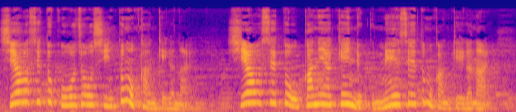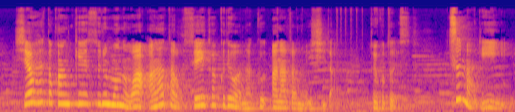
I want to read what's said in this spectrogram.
幸せと向上心とも関係がない。幸せとお金や権力名声とも関係がない。幸せと関係するものはあなたの性格ではなくあなたの意思だ。ということです。つまり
